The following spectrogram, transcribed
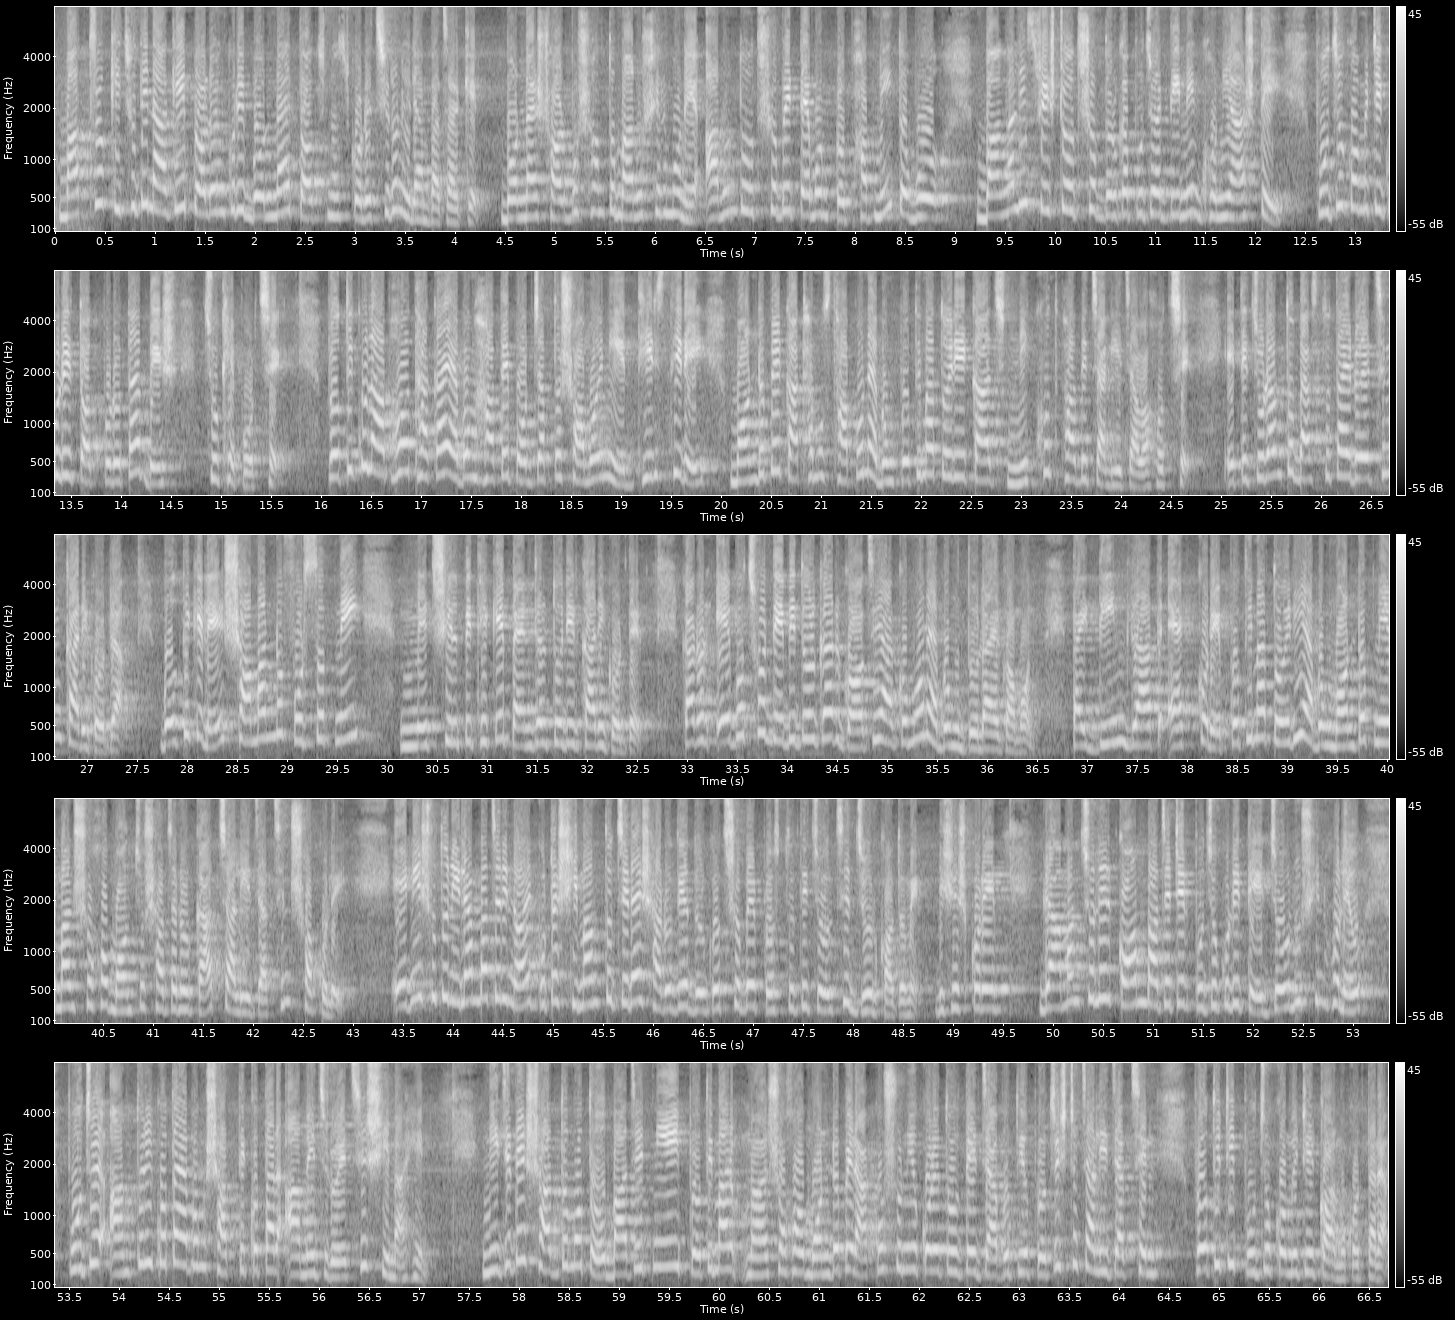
মাত্র কিছুদিন আগে প্রলয়ঙ্করী বন্যায় তছনছ করেছিল নিলাম বাজারকে বন্যায় সর্বশান্ত মানুষের মনে আনন্দ উৎসবের তেমন প্রভাব নেই, তবুও বাঙালি শ্রেষ্ঠ উৎসব দুর্গাপূজার দিনে ঘনিয়ে আসতেই পুজো কমিটিগুলির তৎপরতা বেশ চোখে পড়ছে। প্রতিকূল আবহাওয়া থাকায় এবং হাতে পর্যাপ্ত সময় নিয়ে ধীর স্থিরেই মণ্ডপের কাঠামো স্থাপন এবং প্রতিমা তৈরির কাজ নিখুঁতভাবে চালিয়ে যাওয়া হচ্ছে। এতে চূড়ান্ত ব্যস্ততায় রয়েছেন কারিগররা। বলতে গেলে সামান্য ফুরসত নেই মৃৎশিল্পী থেকে প্যান্ডেল তৈরির কারিগরদের। কারণ এবছর দেবী দুর্গার গজে আগমন এবং দোলায় গমন। তাই দিন রাত এক করে প্রতিমা তৈরি এবং মণ্ডপ নির্মাণ সহ মঞ্চ সাজানোর কাজ চালিয়ে যাচ্ছেন সকলেই। এ নিয়ে শুধু নিলামবাজারই নয়, গোটা সীমান্ত জেলায় শারদীয় দুর্গোৎসবের প্রস্তুতি চলছে জোর কদমে। বিশেষ করে গ্রামাঞ্চলের কম বাজেটের পুজোগুলিতে জৌলুসীন হলেও পুজোয় আন্তরিকতা এবং সাত্ত্বিকতার আমেজ রয়েছে সীমাহীন। নিজেদের সাধ্যমতো বাজেট নিয়েই প্রতিমার সহ মণ্ডপের আকর্ষণীয় করে তুলতে যাবতীয় প্রচেষ্টা চালিয়ে যাচ্ছেন প্রতিটি পুজো কমিটির কর্মকর্তারা।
